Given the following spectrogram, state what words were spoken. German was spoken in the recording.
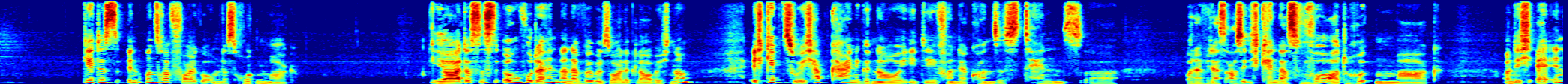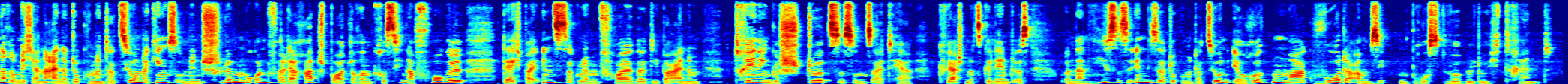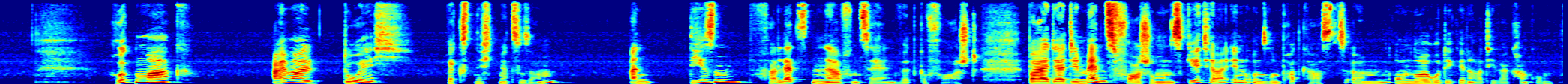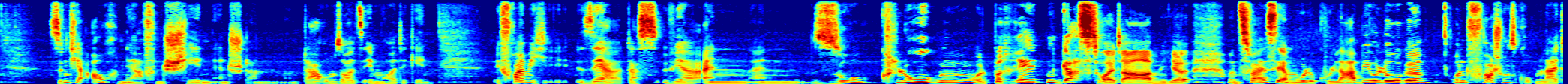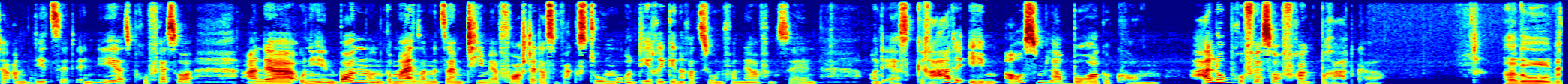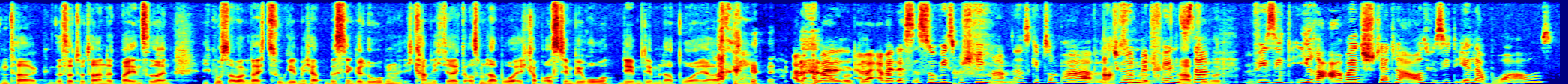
geht es in unserer Folge um das Rückenmark. Ja, das ist irgendwo da hinten an der Wirbelsäule, glaube ich, ne? Ich gebe zu, ich habe keine genaue Idee von der Konsistenz äh, oder wie das aussieht. Ich kenne das Wort Rückenmark. Und ich erinnere mich an eine Dokumentation, da ging es um den schlimmen Unfall der Radsportlerin Christina Vogel, der ich bei Instagram folge, die bei einem Training gestürzt ist und seither querschnittsgelähmt ist. Und dann hieß es in dieser Dokumentation, ihr Rückenmark wurde am siebten Brustwirbel durchtrennt. Rückenmark einmal durch, wächst nicht mehr zusammen. An diesen verletzten Nervenzellen wird geforscht. Bei der Demenzforschung, und es geht ja in unserem Podcast ähm, um neurodegenerative Erkrankungen, sind ja auch Nervenschäden entstanden. Und darum soll es eben heute gehen. Ich freue mich sehr, dass wir einen, einen so klugen und beredten Gast heute haben hier. Und zwar ist er Molekularbiologe und Forschungsgruppenleiter am DZNE. Er ist Professor an der Uni in Bonn und gemeinsam mit seinem Team erforscht er das Wachstum und die Regeneration von Nervenzellen. Und er ist gerade eben aus dem Labor gekommen. Hallo, Professor Frank Bratke. Hallo, guten Tag. Das ist ja total nett, bei Ihnen zu sein. Ich muss aber gleich zugeben, ich habe ein bisschen gelogen. Ich kam nicht direkt aus dem Labor, ich kam aus dem Büro neben dem Labor, ja. Okay. Aber, aber, okay. aber, aber das ist so, wie ich es beschrieben habe. Ne? Es gibt so ein paar Absolut. Türen mit Fenster. Absolut. Wie sieht Ihre Arbeitsstätte aus? Wie sieht Ihr Labor aus?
